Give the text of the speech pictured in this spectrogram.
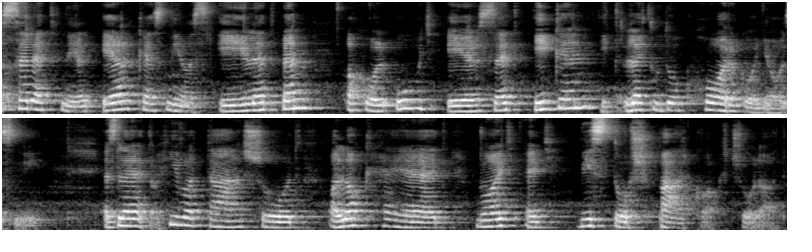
szeretnél érkezni az életben, ahol úgy érzed, igen, itt le tudok horgonyozni. Ez lehet a hivatásod, a lakhelyed, vagy egy biztos párkapcsolat.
